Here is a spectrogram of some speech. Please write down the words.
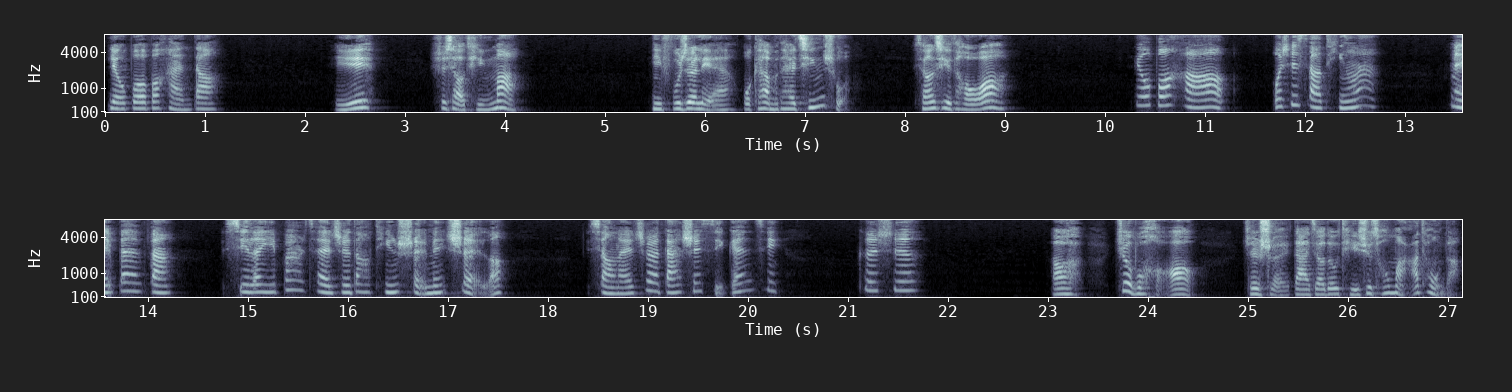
刘伯伯喊道：“咦，是小婷吗？你扶着脸，我看不太清楚，想洗头啊？”刘伯好，我是小婷啦，没办法，洗了一半才知道停水没水了，想来这儿打水洗干净，可是，啊。这不好，这水大家都提去冲马桶的，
